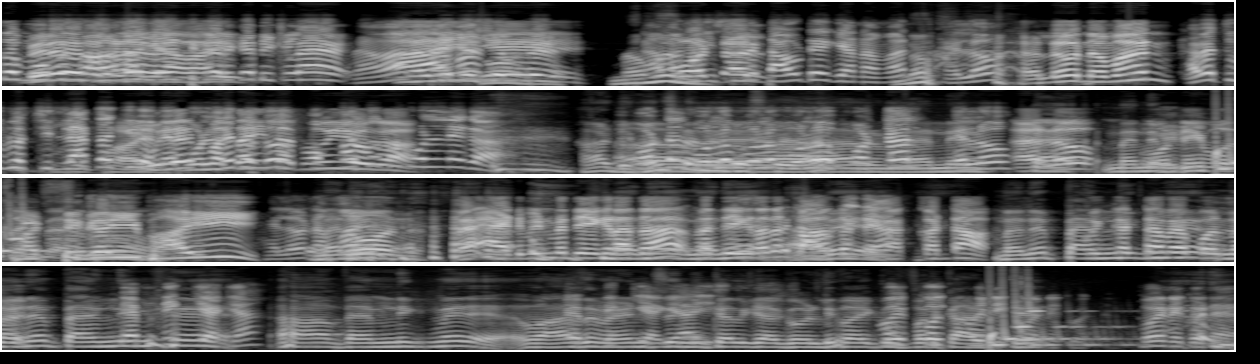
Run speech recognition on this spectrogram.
तो मेरे सामने वेट करके निकला है। नमन डाउट है क्या नमन? हेलो हेलो नमन। अबे तुम लोग चिल्लाता क्यों है? बोलने का ही तो ही तो होगा। बोलने का। हाँ मोटल बोलो बोलो बोलो मैंने- हेलो हेलो मैंने नहीं बोल सकता गई भाई। हेलो नमन। मैं एडमिन में देख रहा था मैं देख रहा था अबे, कटेगा कटा। मैंने पैनिक में weapon मैंने पैनिक पैनिक में किया क्या? हाँ पैनिक में वहाँ से वेंट से निकल गया गोल्डी भाई को कोई ऊपर काट कोई नहीं के कोई नहीं कोई नहीं।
